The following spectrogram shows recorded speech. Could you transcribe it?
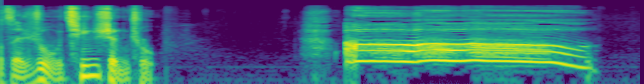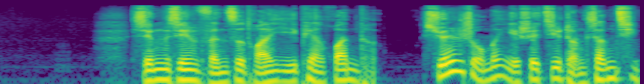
子入侵胜出。哦！星星粉丝团一片欢腾，选手们也是击掌相庆。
